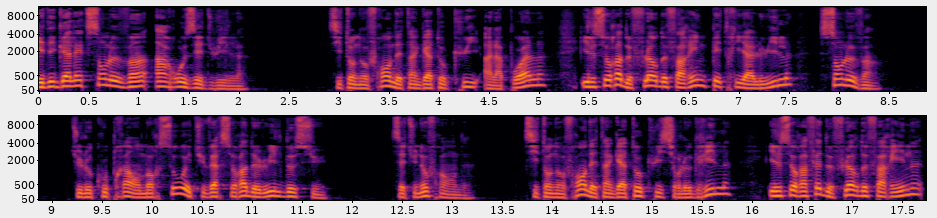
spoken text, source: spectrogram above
et des galettes sans levain arrosées d'huile. Si ton offrande est un gâteau cuit à la poêle, il sera de fleurs de farine pétries à l'huile, sans levain. Tu le couperas en morceaux et tu verseras de l'huile dessus. C'est une offrande. Si ton offrande est un gâteau cuit sur le grill, il sera fait de fleurs de farine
